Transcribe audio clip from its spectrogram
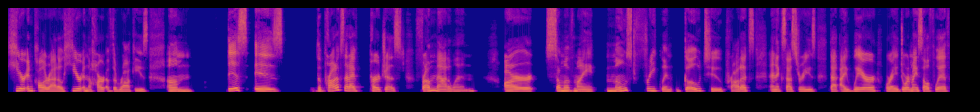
here in Colorado, here in the heart of the Rockies. Um, this is the products that I've purchased from Madeleine are some of my most frequent go to products and accessories that I wear or I adorn myself with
